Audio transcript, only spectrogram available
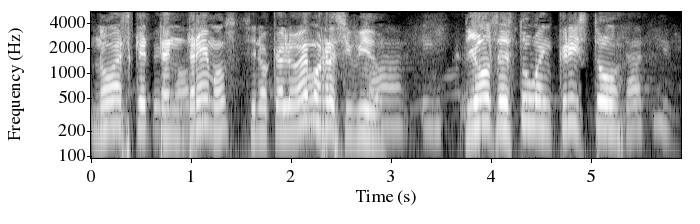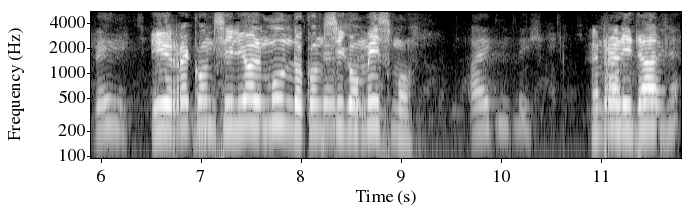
No es que tendremos, sino que lo hemos recibido. Dios estuvo en Cristo y reconcilió al mundo consigo mismo. En realidad,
